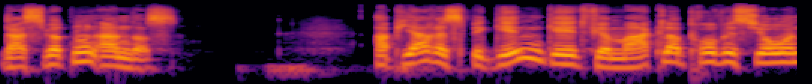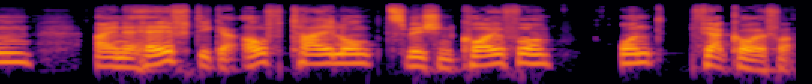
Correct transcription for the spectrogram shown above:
Das wird nun anders. Ab Jahresbeginn gilt für Maklerprovisionen eine hälftige Aufteilung zwischen Käufer und Verkäufer.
